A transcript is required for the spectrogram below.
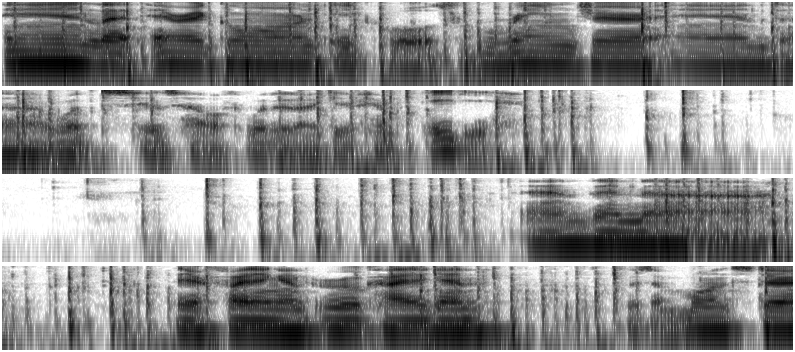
and let Aragorn equals Ranger, and uh, what's his health? What did I give him? 80. And then uh, they're fighting an Uruk-hai again, who's a monster.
